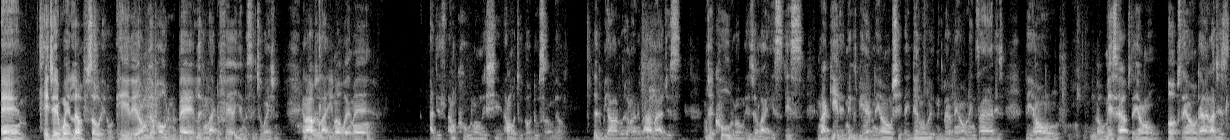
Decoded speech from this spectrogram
And it just went left. So it, here it is. I'm left holding the bag, looking like the failure in the situation. And I was just like, you know what, man? I just, I'm cool on this shit. I'm gonna just go do something else. Just to be all the way 100. But I like, I just, I'm just cool on it. It's just like, it's, it's, and I get it. Niggas be having their own shit they dealing with. Niggas be having their own anxieties, their own, you know, mishaps, their own ups, their own down. I just,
